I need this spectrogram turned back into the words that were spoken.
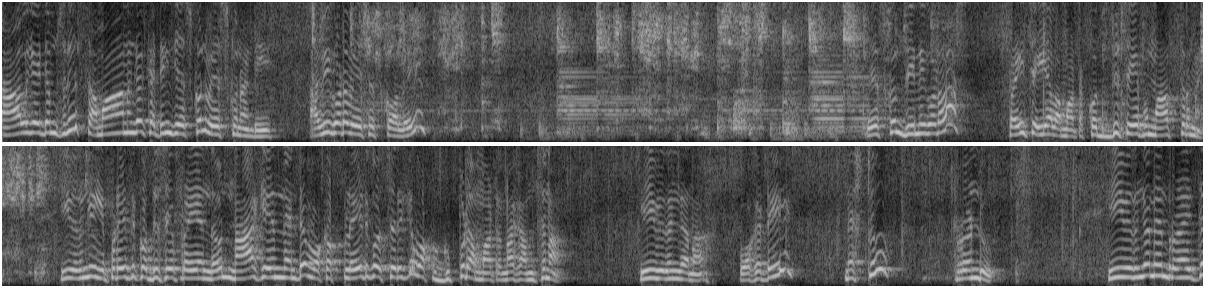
నాలుగు ఐటమ్స్ని సమానంగా కటింగ్ చేసుకొని వేసుకునండి. అవి కూడా వేసేసుకోవాలి. వేసుకొని దీన్ని కూడా ఫ్రై చేయాలన్నమాట కొద్దిసేపు మాత్రమే. ఈ విధంగా ఎప్పుడైతే కొద్దిసేపు ఫ్రై అయిందో నాకేందంటే ఒక ప్లేట్కి వచ్చేసరికి ఒక గుప్పుడు అన్నమాట నాకు అంచనా. ఈ విధంగాన? ఒకటి నెక్స్ట్ రెండు. ఈ విధంగా నేను అయితే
